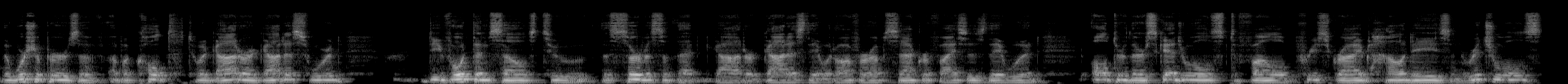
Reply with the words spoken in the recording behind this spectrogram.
The worshippers of, of a cult to a god or a goddess would devote themselves to the service of that god or goddess. They would offer up sacrifices. They would alter their schedules to follow prescribed holidays and rituals,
